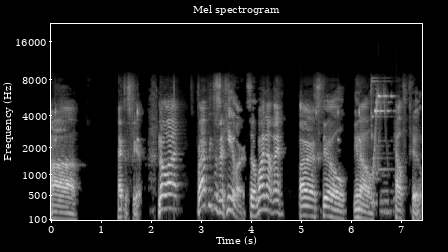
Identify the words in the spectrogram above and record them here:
uh, Exosphere. You know what? Rabbid Peach is a healer, so why not let her still, you know, health too?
